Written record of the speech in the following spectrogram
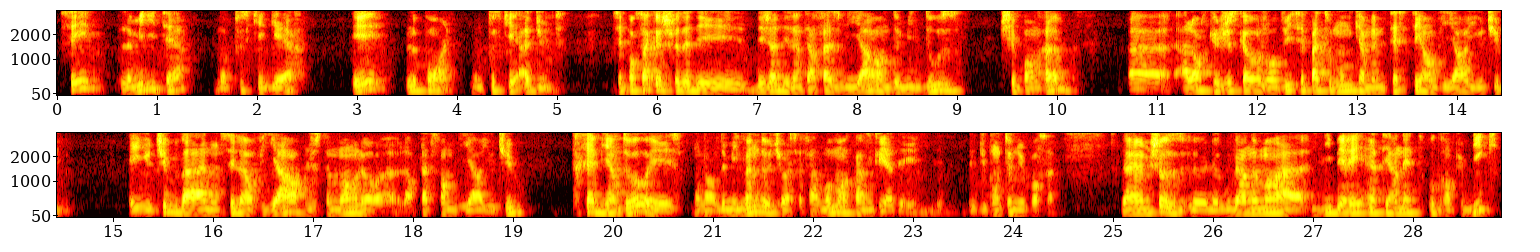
c'est le militaire, donc tout ce qui est guerre, et le porn, donc tout ce qui est adulte. C'est pour ça que je faisais déjà des interfaces VR en 2012 chez Pornhub, euh, alors que jusqu'à aujourd'hui, c'est pas tout le monde qui a même testé en VR YouTube. Et YouTube va annoncer leur VR, justement, leur, leur plateforme VR YouTube, très bientôt, et on en 2022, tu vois, ça fait un moment quand même qu'il y a des, du contenu pour ça. La même chose, le, gouvernement a libéré Internet au grand public.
